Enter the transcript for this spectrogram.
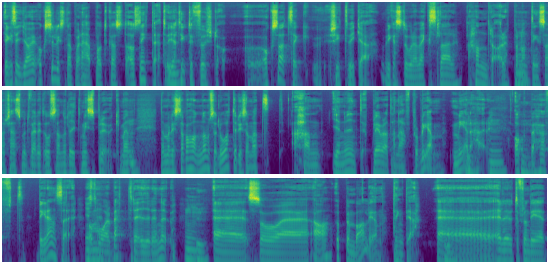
jag kan säga, jag har också lyssnat på det här podcastavsnittet och jag tyckte först också att så, här, shit vilka, vilka stora växlar han drar på någonting som känns som ett väldigt osannolikt missbruk. Men när man lyssnar på honom så låter det som att han genuint upplever att han har haft problem med det här och behövt begränsa det Just och det. mår bättre i det nu. Eh, så eh, ja, uppenbarligen tänkte jag. Eh, Eller utifrån det,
